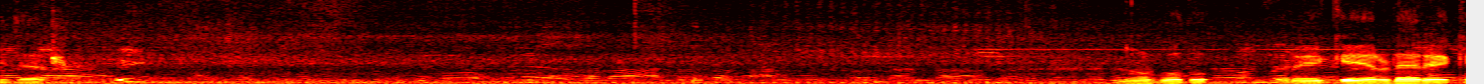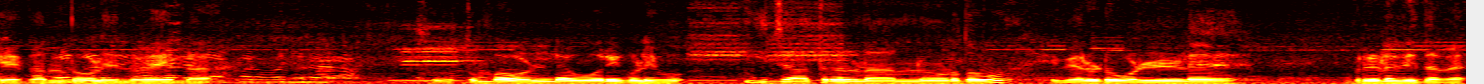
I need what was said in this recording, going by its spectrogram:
ಇದೆ. ನೋಡ್ಬೋದು. ರೇಖೆ ಎರಡೇ ರೇಖೆ, ಗಂಧೋಳು ಇಲ್ಲವೇ ಇಲ್ಲ. ಸೊ ತುಂಬ ಒಳ್ಳೆ ಊರಿಗಳಿವು. ಈ ಜಾತ್ರೆಯಲ್ಲಿ ನಾನು ನೋಡಿದವು, ಇವೆರಡು ಒಳ್ಳೆ ಬ್ರೀಡಲ್ಲಿದ್ದಾವೆ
